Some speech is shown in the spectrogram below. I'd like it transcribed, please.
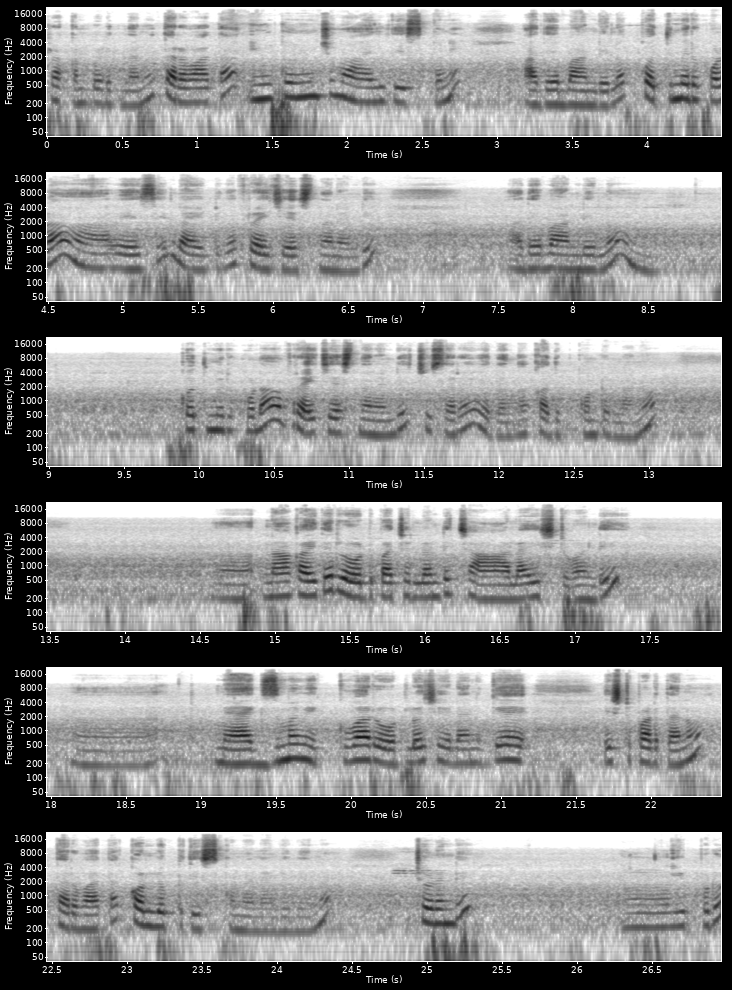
ప్రక్కన పెడుతున్నాను. తర్వాత ఇంకొంచెం ఆయిల్ తీసుకొని అదే బాండీలో కొత్తిమీర కూడా వేసి లైట్గా ఫ్రై చేస్తున్నానండి. అదే బాండీలో కొత్తిమీర కూడా ఫ్రై చేస్తున్నానండి. చూసారా? ఈ విధంగా కదుపుకుంటున్నాను. నాకైతే రోటి పచ్చళ్ళు అంటే చాలా ఇష్టం అండి. మ్యాక్సిమం ఎక్కువ రోట్లో చేయడానికే ఇష్టపడతాను. తర్వాత కళ్ళుప్పు తీసుకున్నానండి నేను. చూడండి. ఇప్పుడు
